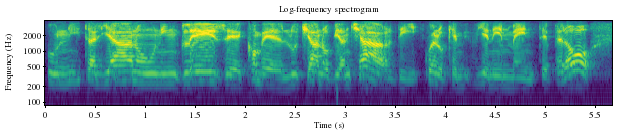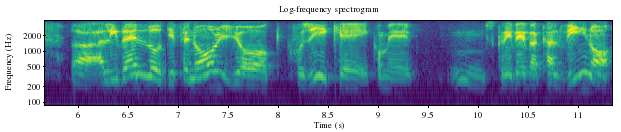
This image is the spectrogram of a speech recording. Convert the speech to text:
un italiano, un inglese come Luciano Bianciardi, quello che mi viene in mente, però uh, a livello di Fenoglio, così che come mm, scriveva Calvino,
